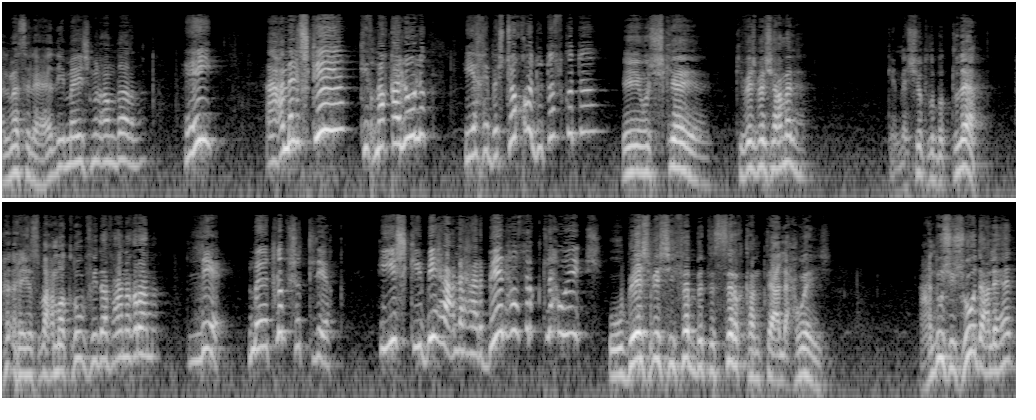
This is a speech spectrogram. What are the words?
المسألة هذه ماهيش من أنظارنا. اي أعمل شكاية كيف ما قالوا لك؟ يا أخي باش تقعد وتسكت. إيه والشكاية؟ كيفاش باش يعملها كان باش يطلب الطلاق يصبح مطلوب في دفع غرامة لا ما يطلبش الطلاق. هي يشكي بيها على هربانها وسرقة الحوايج. وباش باش يثبت السرقة متاع الحوايج. عندوش شهود على هذا؟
